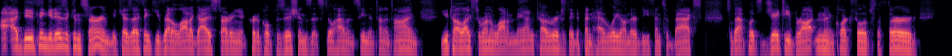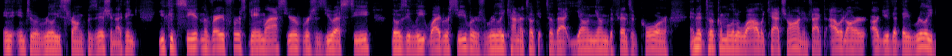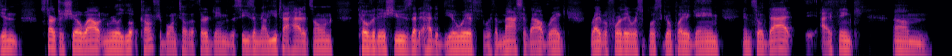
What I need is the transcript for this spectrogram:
I, I do think it is a concern because I think you've got a lot of guys starting at critical positions that still haven't seen a ton of time. Utah likes to run a lot of man coverage. They depend heavily on their defensive backs. So that puts JT Broughton and Clark Phillips III in, into a really strong position. I think you could see it in the very first game last year versus USC those elite wide receivers really kind of took it to that young, young defensive core. And it took them a little while to catch on. In fact, I would ar- argue that they really didn't start to show out and really look comfortable until the third game of the season. Now, Utah had its own COVID issues that it had to deal with, with a massive outbreak right before they were supposed to go play a game. And so that, I think, um,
